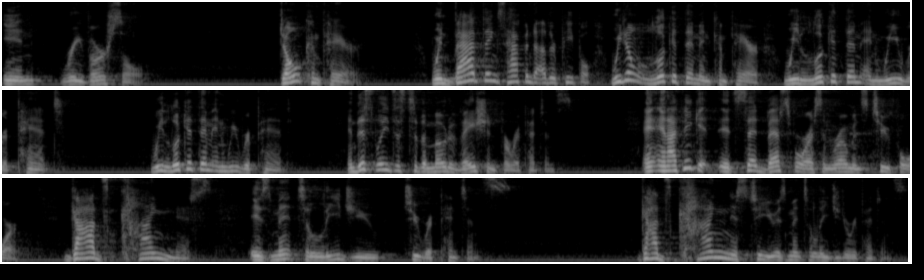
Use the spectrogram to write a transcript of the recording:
in reversal. Don't compare. When bad things happen to other people, we don't look at them and compare. We look at them and we repent. We look at them and we repent. And this leads us to the motivation for repentance. And, and I think it, it's said best for us in Romans 2 4. God's kindness is meant to lead you to repentance. God's kindness to you is meant to lead you to repentance.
